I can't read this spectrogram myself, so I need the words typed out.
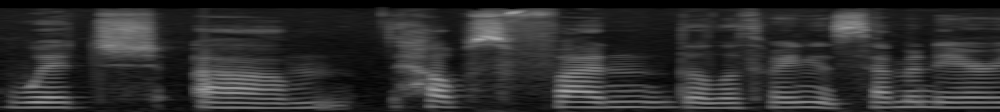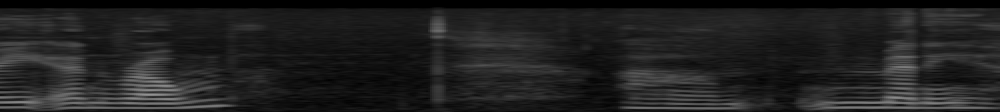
which um, helps fund the Lithuanian Seminary in Rome. Um, many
